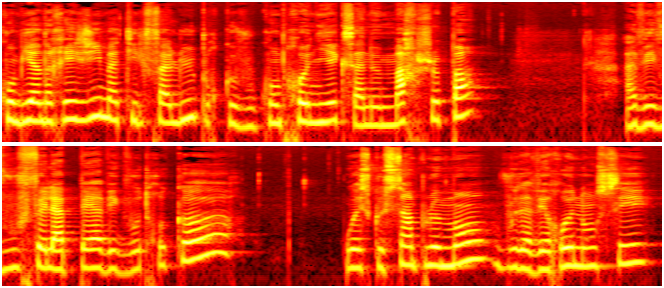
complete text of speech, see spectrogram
Combien de régimes a-t-il fallu pour que vous compreniez que ça ne marche pas? Avez-vous fait la paix avec votre corps? Ou est-ce que simplement vous avez renoncé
